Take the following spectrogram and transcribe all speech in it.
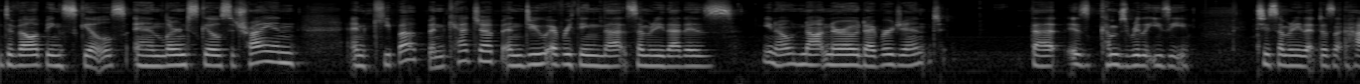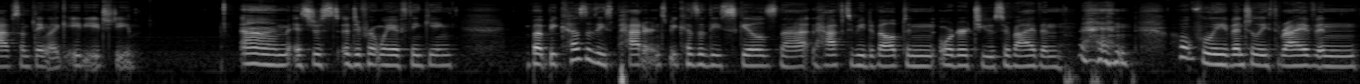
developing skills and learned skills to try and and keep up and catch up and do everything that somebody that is, you know, not neurodivergent that is comes really easy to somebody that doesn't have something like ADHD. Um, it's just a different way of thinking. But because of these patterns, because of these skills that have to be developed in order to survive and, and hopefully eventually thrive in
